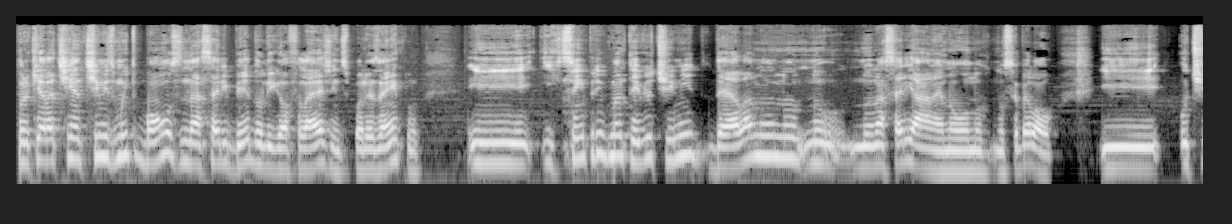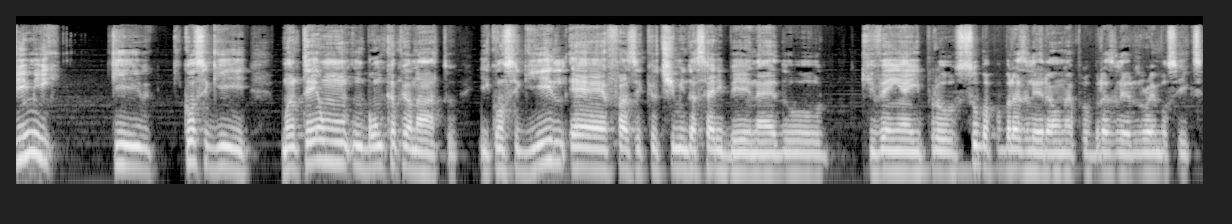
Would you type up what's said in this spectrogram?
porque ela tinha times muito bons na Série B do League of Legends, por exemplo, e, e sempre manteve o time dela no, no, no, na Série A, né, no, no, no CBLOL. E o time que, que conseguir manter um, um bom campeonato e conseguir é, fazer que o time da Série B, né, do que vem aí pro suba pro Brasileirão, né, pro Brasileiro do Rainbow Six,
